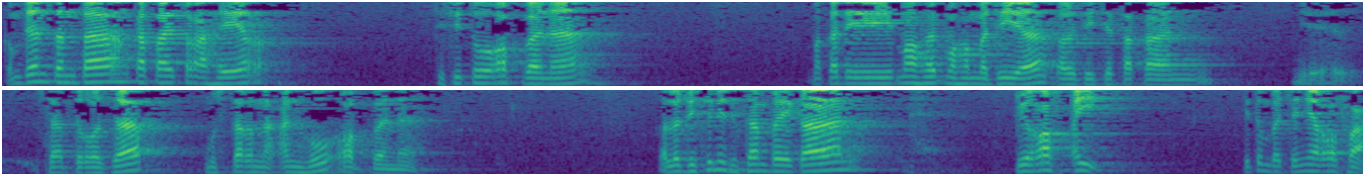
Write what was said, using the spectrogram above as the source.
Kemudian tentang kata terakhir di situ Rabbana maka di Mauhib Muhammadiyah kalau dicetakan ya, Sabtu Razak mustarna anhu Rabbana. Kalau di sini disampaikan bi raf'i itu bacanya rafa.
